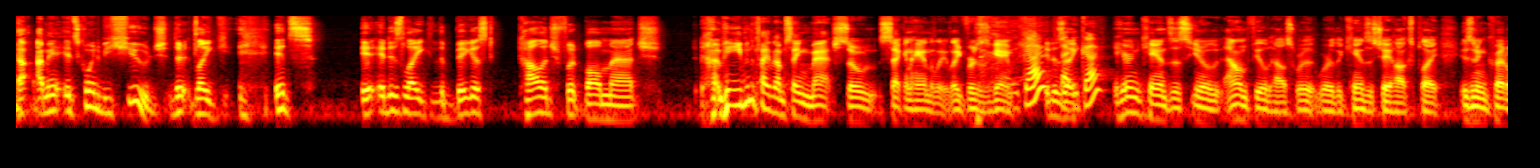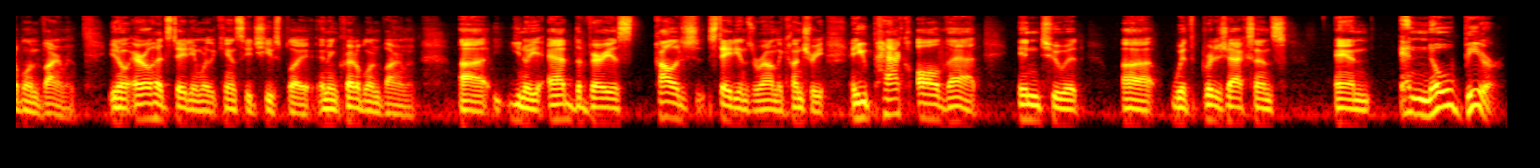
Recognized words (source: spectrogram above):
Uh, I mean, it's going to be huge. There, like, it's it, it is like the biggest college football match. I mean, even the fact that I'm saying match so second-handedly, like versus game. you go. It is There you like go. here in Kansas, you know, Allen Fieldhouse, where where the Kansas Jayhawks play, is an incredible environment. You know, Arrowhead Stadium, where the Kansas City Chiefs play, an incredible environment. Uh, you know, you add the various college stadiums around the country, and you pack all that into it uh, with British accents and and no beer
